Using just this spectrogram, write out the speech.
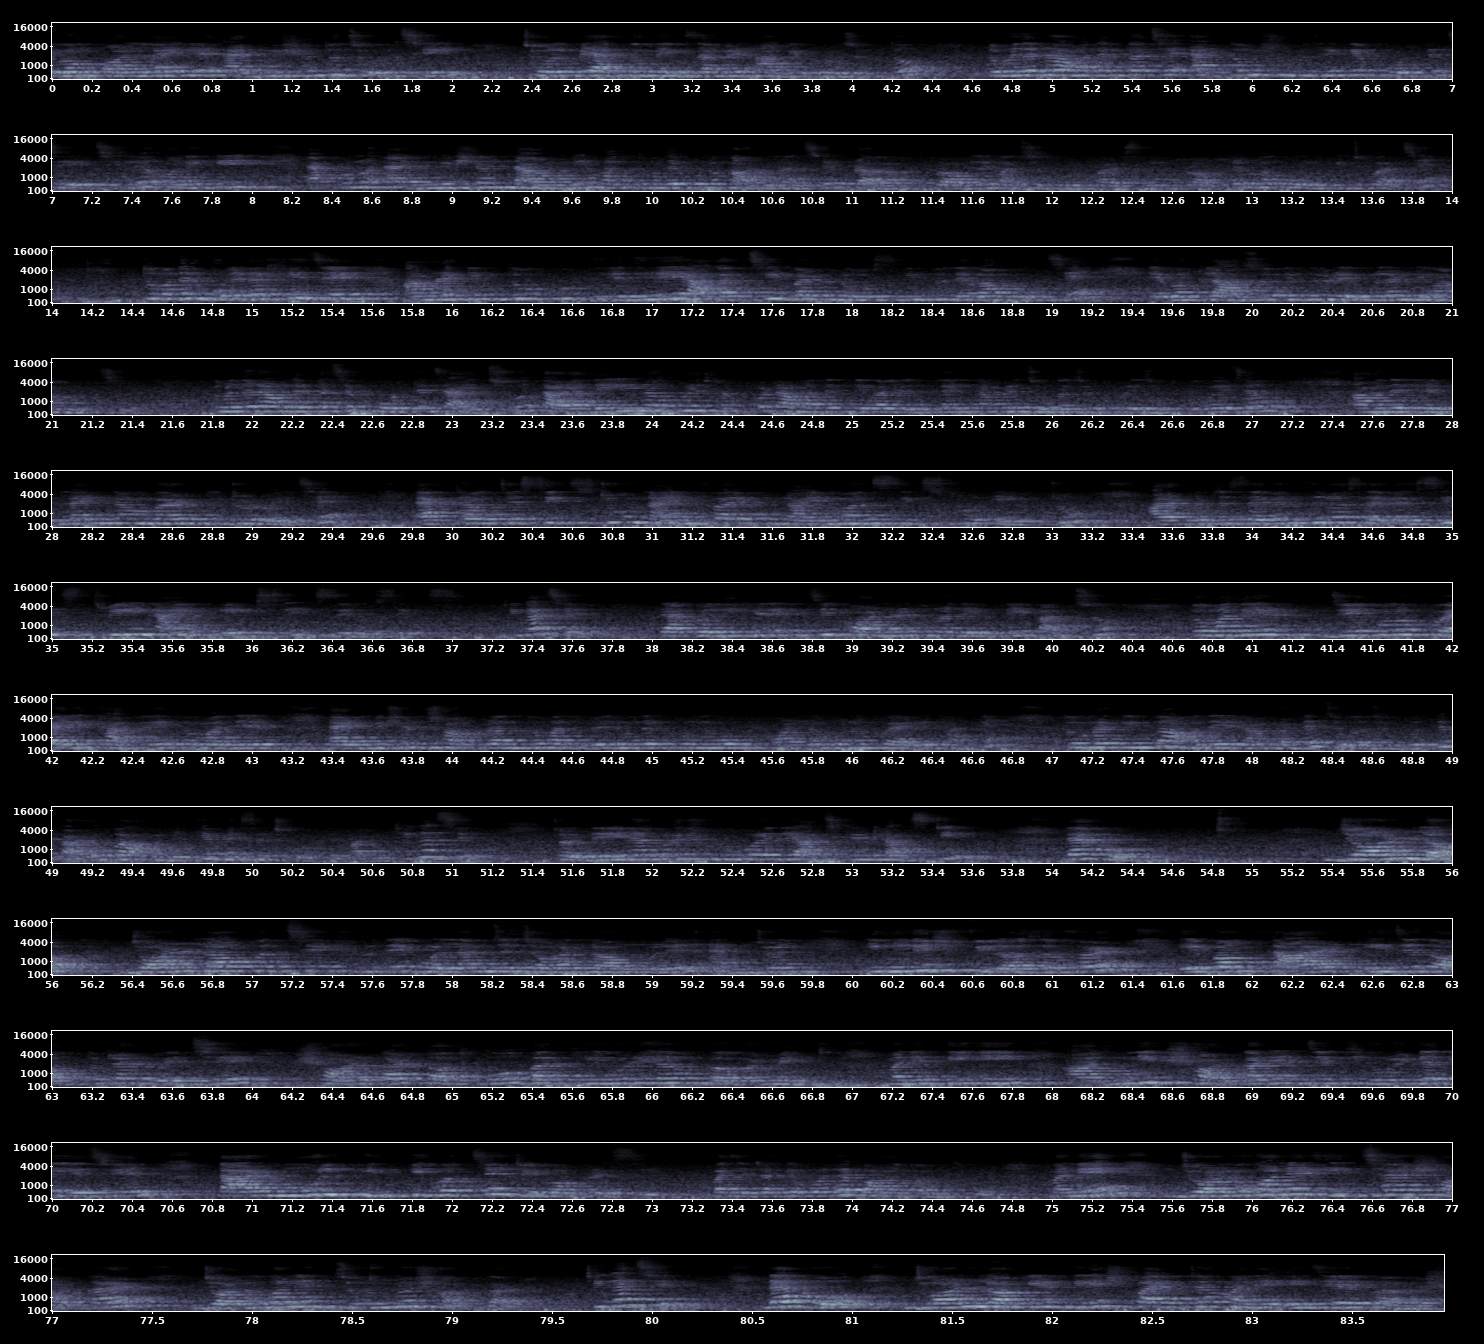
এবং অনলাইনের অ্যাডমিশন তো চলছেই, চলবে একদম এক্সামের আগে পর্যন্ত। তোমরা যারা আমাদের কাছে একদম শুরু থেকে পড়তে চেয়েছিলে, অনেকেই এখনও অ্যাডমিশন নাওনি, হয়তো তোমাদের কোনো কারণ আছে প্রবলেম আছে, কোনো পার্সোনাল প্রবলেম বা কোনো কিছু আছে। তোমাদের বলে রাখি যে, আমরা কিন্তু খুব ধীরে ধীরেই আগাচ্ছি বাট নোটস কিন্তু দেওয়া হচ্ছে এবং ক্লাসও কিন্তু রেগুলার নেওয়া হচ্ছে। তোমরা যারা আমাদের কাছে পড়তে চাইছো, তারা দেরি না করে ঝটপট আমাদের দেওয়া হেল্পলাইন নাম্বারে যোগাযোগ করে যুক্ত হয়ে যাও। আমাদের হেল্পলাইন নাম্বার দুটো রয়েছে একটা হচ্ছে six two nine five nine one six two eight two আর একটা হচ্ছে seven zero seven six three nine eight six zero six ঠিক আছে? দেখো লিখে রেখেছি কর্নারে তোমরা দেখতেই পাচ্ছ। তোমাদের যে কোনো কোয়ারি থাকলে, তোমাদের অ্যাডমিশন সংক্রান্ত বা তোমাদের কোনো অন্য কোনো কোয়ারি থাকে, তোমরা কিন্তু আমাদের নাম্বারটা যোগাযোগ করতে পারো বা আমাদেরকে মেসেজ করতে পারো, ঠিক আছে? তো দেরি না করে শুরু করে দিই আজকের ক্লাসটি দেখো, জন লক জন লক হচ্ছে, শুরুতেই বললাম যে জন লক হলেন একজন ইংলিশ ফিলসফার এবং তার এই যে তত্ত্বটা রয়েছে, সরকার তত্ত্ব বা থিওরি অফ গভর্নমেন্ট মানে তিনি আধুনিক সরকারের যে থিওরিটা দিয়েছেন, তার মূল ভিত্তি হচ্ছে ডেমোক্রেসি বা যেটাকে বলে গণতন্ত্র। মানে জনগণের ইচ্ছায় সরকার, জনগণের জন্য সরকার। ঠিক আছে? দেখো জন লকের বেশ কয়েকটা মানে এই যে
